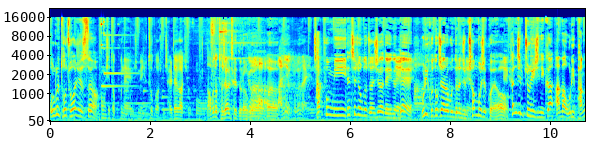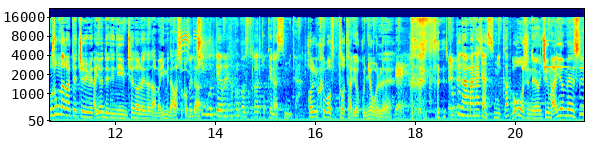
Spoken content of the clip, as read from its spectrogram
얼굴 더 좋아지셨어요. 홍씨 덕분에 요즘에 유튜버가 좀 잘 돼가지고. 나보다 더 잘 되더라고요. 어. 아니요, 그건 아닌데. 작품이 세채 정도 전시가 돼 있는데 네. 아. 우리 구독자 여러분들은 지금 네. 처음 보실 거예요. 네. 편집 중이시니까 아마 우리 방송 나갈 때쯤이면 아이언데디님 채널에는 아마 이미 나왔을 겁니다. 그 친구 때문에 헐크버스터가 쫓겨났습니다. 헐크버스터 자리였군요 원래. 네. 쫓겨날만 하지 않습니까? 너무 멋있네요. 지금 아이언맨 3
